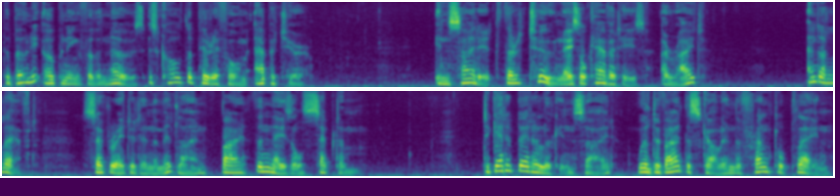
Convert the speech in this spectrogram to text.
The bony opening for the nose is called the piriform aperture. Inside it there are two nasal cavities, a right and a left, separated in the midline by the nasal septum. To get a better look inside, we'll divide the skull in the frontal plane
